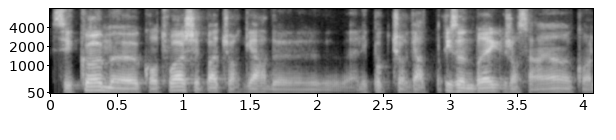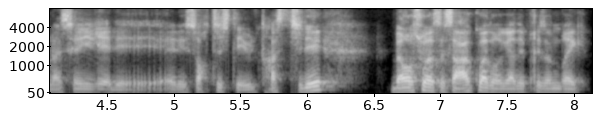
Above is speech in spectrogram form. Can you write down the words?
C'est comme euh, quand toi, je sais pas, tu regardes, euh, à l'époque, tu regardes Prison Break, j'en sais rien, quand la série elle est, elle est sortie, c'était ultra stylé. Ben, en soi, ça sert à quoi de regarder Prison Break?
